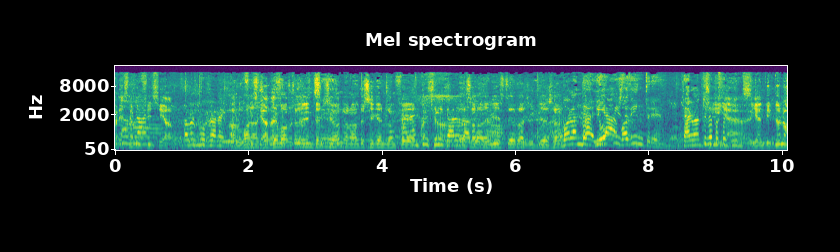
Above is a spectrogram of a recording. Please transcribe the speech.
pres a l'oficial. Bueno, això ha demostra les intencions, nosaltres sí que ens han fet sí, claro, la sala de vistes, la jutgessa... Volen Ah, desviar... vist de dintre. Claro, nosaltres hem I passat dins. ja han dit, no, no,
